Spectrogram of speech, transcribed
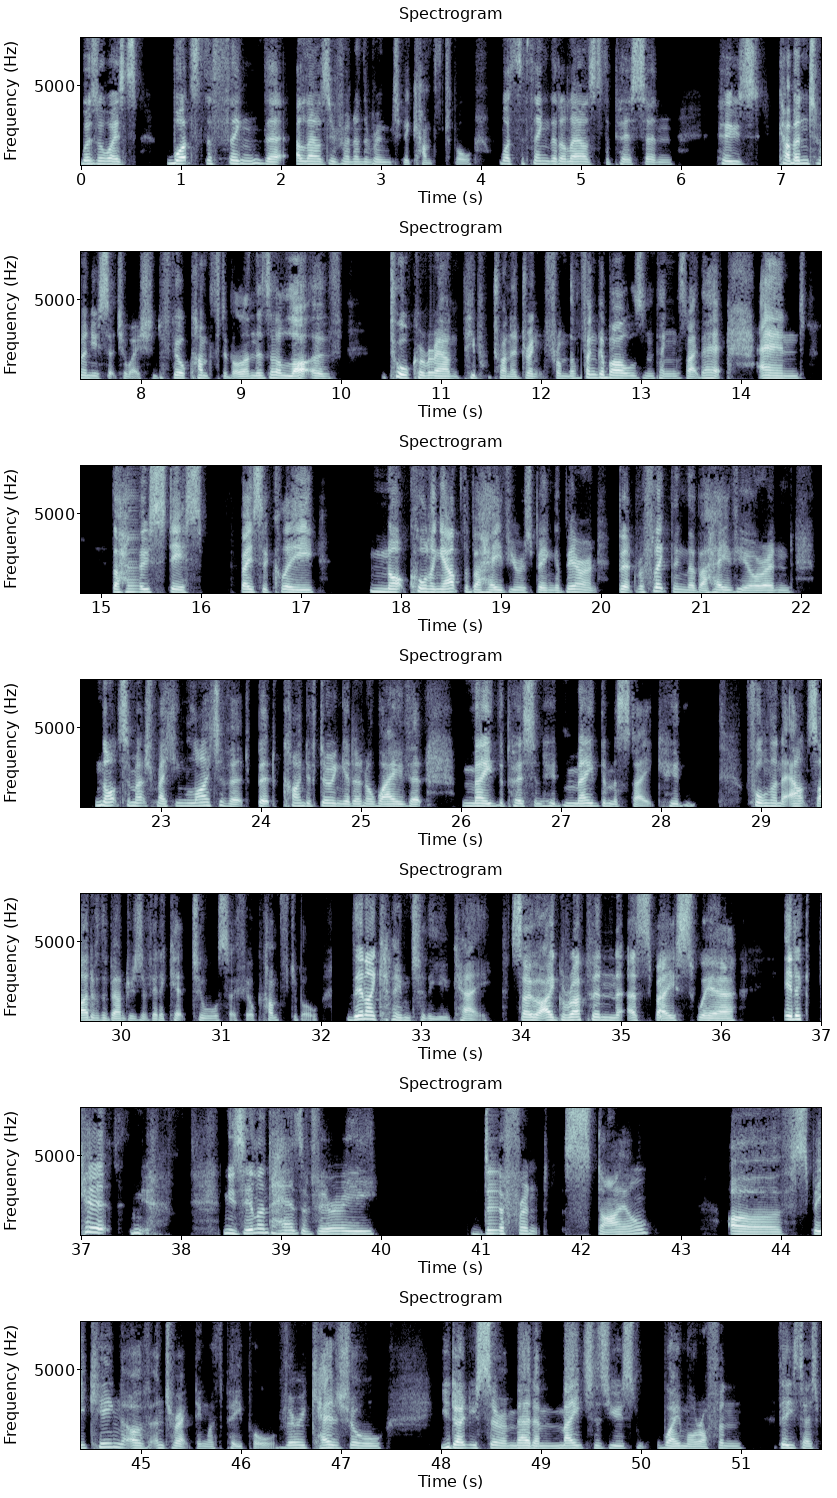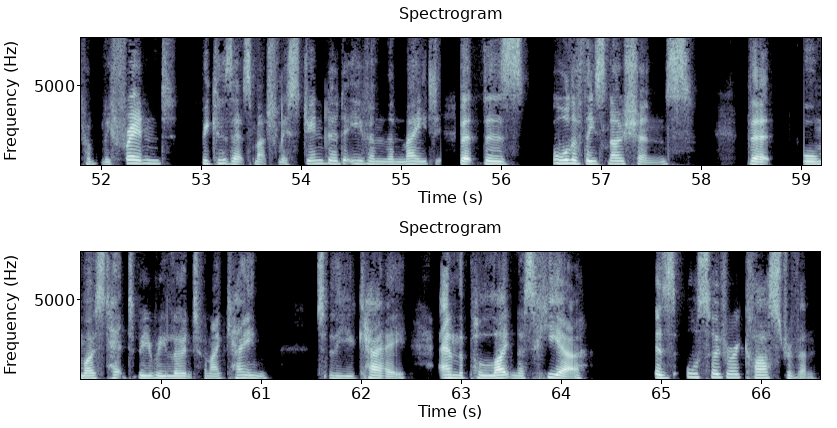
was always what's the thing that allows everyone in the room to be comfortable? What's the thing that allows the person who's come into a new situation to feel comfortable? And there's a lot of talk around people trying to drink from the finger bowls and things like that. And the hostess basically not calling out the behavior as being aberrant, but reflecting the behavior and not so much making light of it, but kind of doing it in a way that made the person who'd made the mistake, who'd fallen outside of the boundaries of etiquette to also feel comfortable. Then I came to the UK. So I grew up in a space where etiquette, New Zealand has a very different style of speaking, of interacting with people, very casual. You don't use sir and madam. Mate is used way more often these days, probably friend, because that's much less gendered even than mate. But there's all of these notions that almost had to be relearnt when I came to the UK. And the politeness here is also very class driven.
